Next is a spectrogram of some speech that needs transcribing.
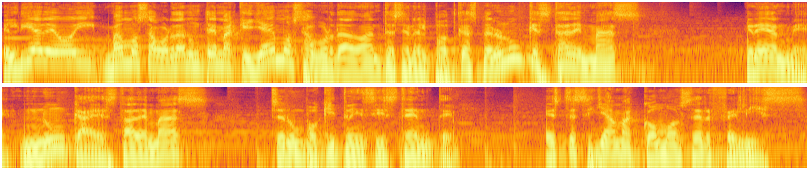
El día de hoy vamos a abordar un tema que ya hemos abordado antes en el podcast, pero nunca está de más, créanme, nunca está de más ser un poquito insistente. Este se llama cómo ser feliz.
